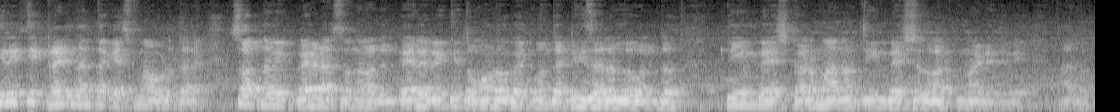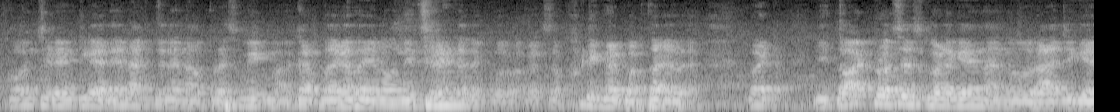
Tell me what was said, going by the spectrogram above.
ಈ ರೀತಿ ಟ್ರೆಂಡ್ ಅಂತ ಗೆಸ್ ಮಾಡಿಬಿಡ್ತಾರೆ. ಸೊ ಅದು ನಮಗೆ ಬೇಡ. ಸೊ ನಾವು ಅದನ್ನು ಬೇರೆ ರೀತಿ ತೊಗೊಂಡೋಗ್ಬೇಕು ಅಂತ ಟೀಸರಲ್ಲೂ ಒಂದು ಥೀಮ್ ಬೇಸ್ಡ್ ಕರ್ಮ ಅನ್ನೋ ಥೀಮ್ ಬೇಸಲ್ಲಿ ವರ್ಕ್ ಮಾಡಿದ್ದೀವಿ ಕೋಇನ್ಸಿಡೆಂಟ್ಲಿ ಅದೇನಾಗ್ತದೆ, ನಾವು ಪ್ರೆಸ್ ಮೀಟ್ ಕರೆದಾಗೆಲ್ಲ ಏನೋ ಒಂದು ಇನ್ಸಿಡೆಂಟ್ ಅದಕ್ಕೆ ಪೂರ್ವಕ್ಕೆ ಸಪೋರ್ಟಿಂಗ್ ಆಗಿ ಬರ್ತಾ ಇದೆ. ಬಟ್ ಈ ಥಾಟ್ ಪ್ರೊಸೆಸ್ಗಳಿಗೆ ನಾನು ರಾಜಿಗೆ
